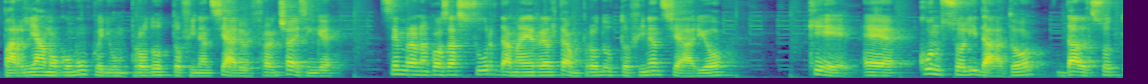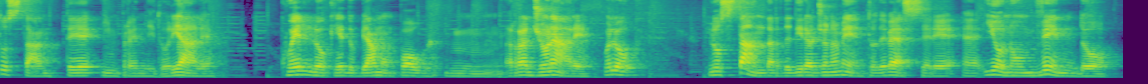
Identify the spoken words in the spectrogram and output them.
parliamo comunque di un prodotto finanziario, il franchising sembra una cosa assurda, ma in realtà è un prodotto finanziario che è consolidato dal sottostante imprenditoriale quello che dobbiamo un po' mh, mm, ragionare, quello, lo standard di ragionamento deve essere eh, io non vendo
